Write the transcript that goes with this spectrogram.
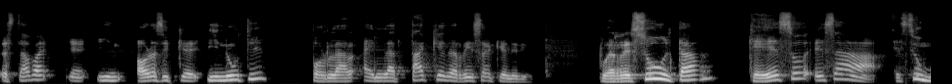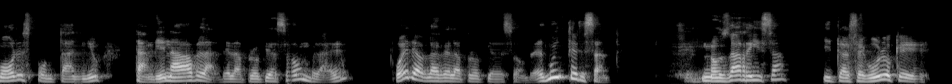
Estaba eh, ahora sí que inútil por el ataque de risa que le dio. Pues resulta que eso, esa, ese humor espontáneo también habla de la propia sombra, ¿eh? Puede hablar de la propia sombra. Es muy interesante. Nos da risa y te aseguro que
